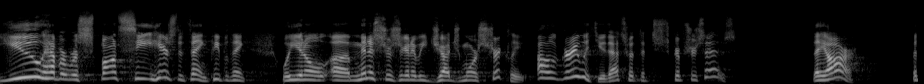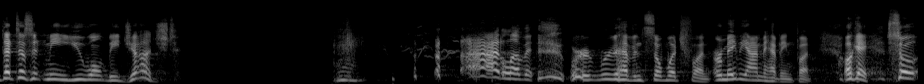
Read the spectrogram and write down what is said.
You have a response. See, here's the thing people think, well, you know, uh, ministers are going to be judged more strictly. I'll agree with you. That's what the scripture says. They are. But that doesn't mean you won't be judged. I love it. We're, we're having so much fun. Or maybe I'm having fun. Okay, so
